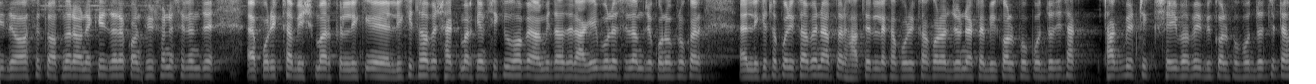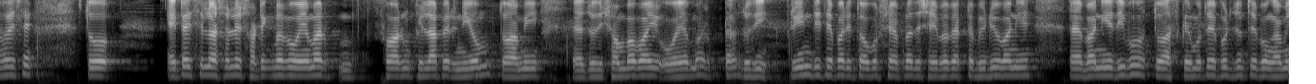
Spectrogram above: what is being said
ই দেওয়া আছে। তো আপনারা অনেকেই যারা কনফিউশনে ছিলেন যে পরীক্ষা বিশ মার্ক লিখিত হবে, ষাট মার্ক এমসিকিউ হবে, আমি তাদের আগেই বলেছিলাম যে, কোনো প্রকার লিখিত পরীক্ষা হবে না। আপনার হাতের লেখা পরীক্ষা করার জন্য একটা বিকল্প পদ্ধতি থাকবে। ঠিক সেইভাবেই বিকল্প পদ্ধতিটা হয়েছে। তো এটাই ছিল আসলে সঠিকভাবে ওএমআর ফর্ম ফিল আপের নিয়ম। তো আমি যদি সম্ভব হয় ওএমআরটা যদি প্রিন্ট দিতে পারি, তো অবশ্যই আপনাদের সেইভাবে একটা ভিডিও বানিয়ে বানিয়ে দিব। তো আজকের মতো এ পর্যন্ত এবং আমি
